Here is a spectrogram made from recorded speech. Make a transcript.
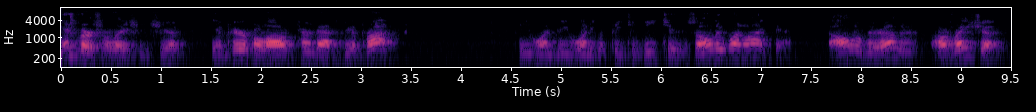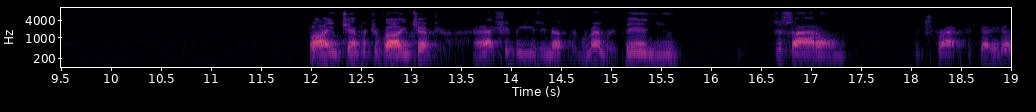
inverse relationship, the empirical law turned out to be a product. P1 V1 equals P2 V2. It's the only one like that. All of their others are ratios. Volume, temperature, volume, temperature. Now, that should be easy enough to remember. Then you decide on, extract your data,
